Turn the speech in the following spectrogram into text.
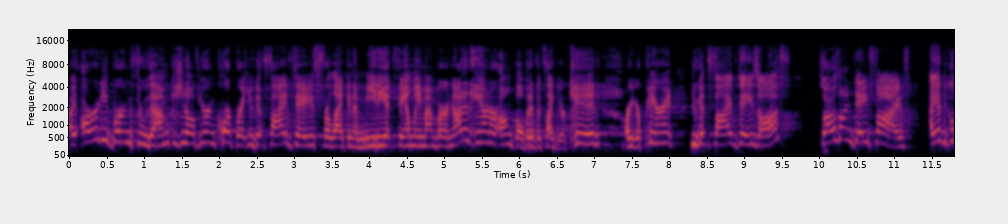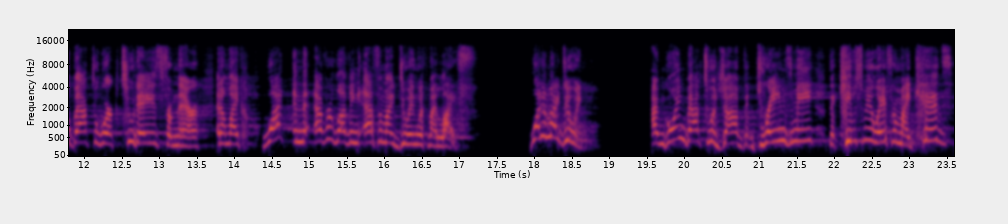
I already burned through them because you know, if you're in corporate, you get five days for like an immediate family member, not an aunt or uncle, but if it's like your kid or your parent, you get five days off. So I was on day five. I had to go back to work two days from there. And I'm like, what in the ever loving F am I doing with my life? What am I doing? I'm going back to a job that drains me, that keeps me away from my kids,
